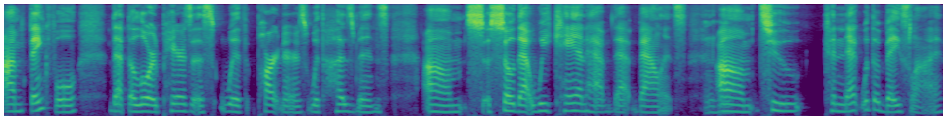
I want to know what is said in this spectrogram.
I'm thankful that the Lord pairs us with partners, with husbands, um, so, so that we can have that balance, um, to connect with a baseline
